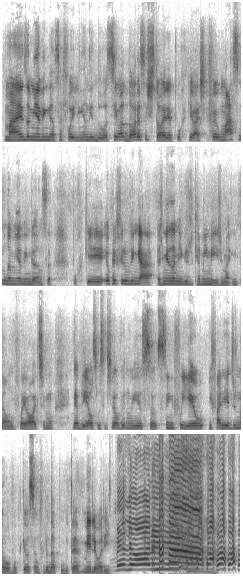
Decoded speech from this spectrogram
Mas a minha vingança foi linda e doce. Eu adoro essa história porque eu acho que foi o máximo da minha vingança, porque eu prefiro vingar as minhas amigas do que a mim mesma. Então foi ótimo. Gabriel, se você estiver ouvindo isso, sim, fui eu e faria de novo, porque você é um filho da puta. Melhore. Melhore!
